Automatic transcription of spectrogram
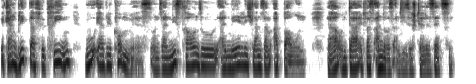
Er kann einen Blick dafür kriegen, wo er willkommen ist und sein Misstrauen so allmählich langsam abbauen, ja, und da etwas anderes an diese Stelle setzen.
